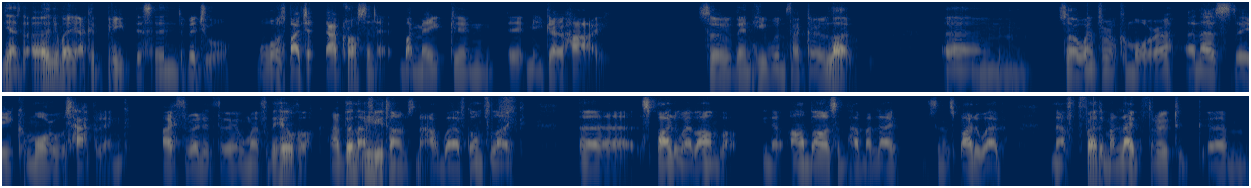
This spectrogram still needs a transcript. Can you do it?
yeah, the only way I could beat this individual was by jab crossing it, by making it me go high. So then he wouldn't go low. Um, so I went for a Kimura, and as the Kimura was happening, I threaded through and went for the heel hook. I've done that a few times now, where I've gone for like uh, spiderweb arm lock, you know, arm bars, and had my legs in the spiderweb, and I've threaded my leg through to, um,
